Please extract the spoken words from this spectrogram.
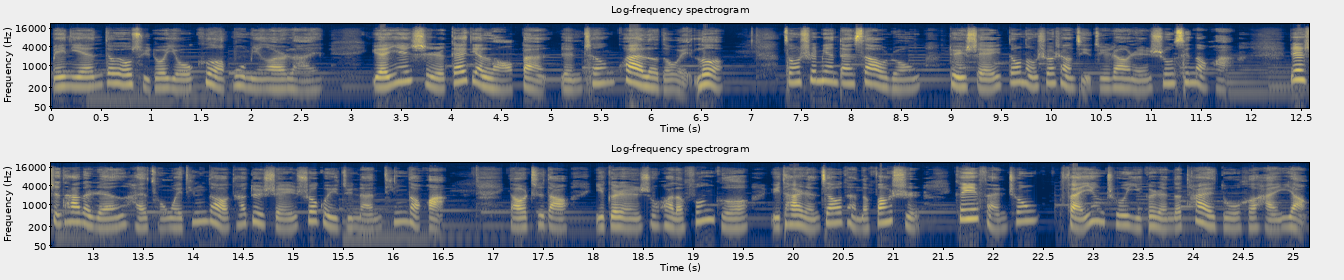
每年都有许多游客慕名而来。原因是该店老板人称“快乐的韦勒”，总是面带笑容，对谁都能说上几句让人舒心的话。认识他的人还从未听到他对谁说过一句难听的话。要知道，一个人说话的风格与他人交谈的方式，可以反冲反映出一个人的态度和涵养。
